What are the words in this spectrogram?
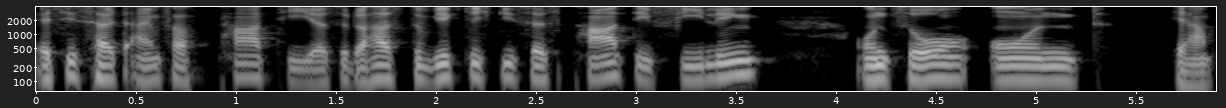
es ist halt einfach Party. Also da hast du wirklich dieses Party-Feeling und so und ja,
